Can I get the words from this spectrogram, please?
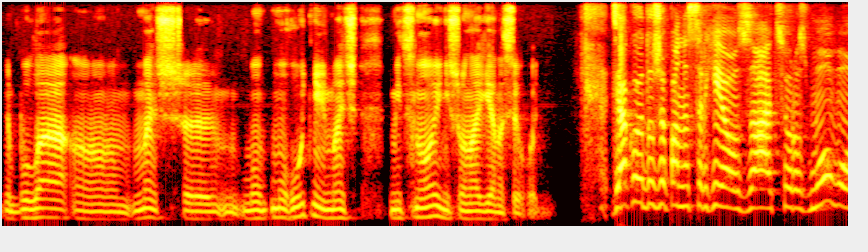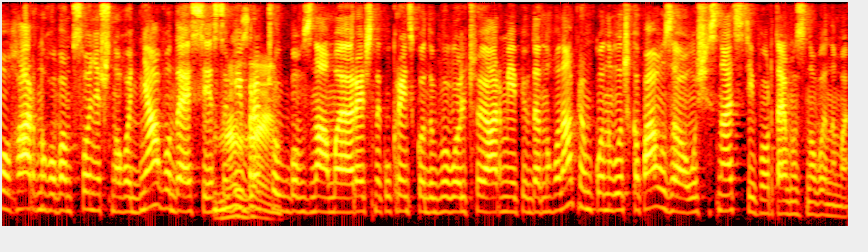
була е, менш е, могутньою, менш міцною ніж вона є на сьогодні. Дякую дуже, пане Сергію, за цю розмову. Гарного вам сонячного дня в Одесі. Сергій Навзаєм. Був з нами, речник Української добровольчої армії Південного напрямку. Невеличка пауза о 16-й. Повертаємось з новинами.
